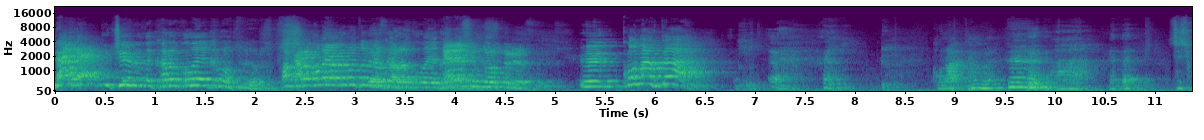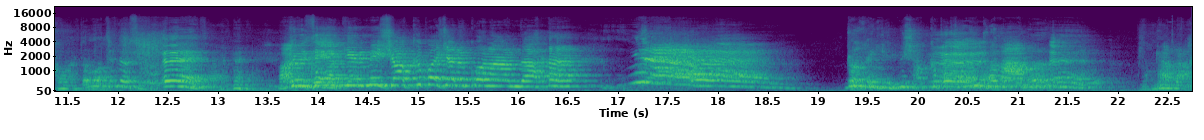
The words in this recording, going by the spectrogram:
Nerede? Bu çevrede karakola yakın oturuyoruz. Ha karakola yakın oturuyorsunuz. Karakola yakın. Neresinde oturuyorsunuz? Ee, konakta. Konakta mı? Siz konakta mı oturuyorsunuz? Evet. Konak? girmiş Hakkı Paşa'nın konağında. Göze girmiş Hakkı Paşa'nın konağı mı? Bana bak.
